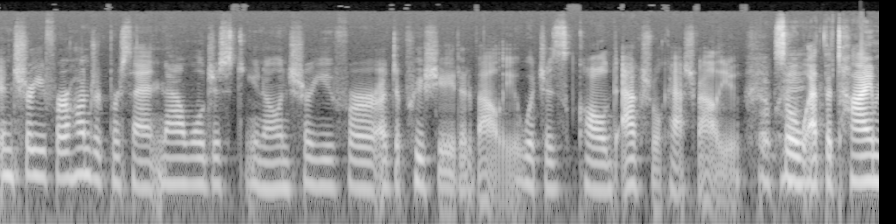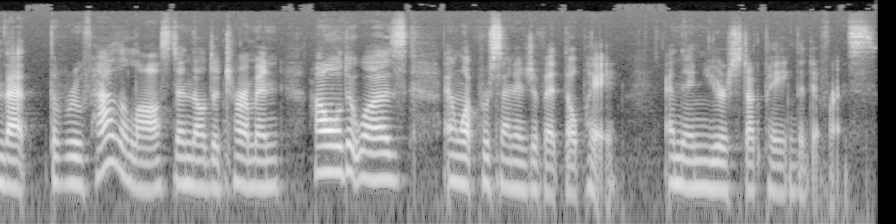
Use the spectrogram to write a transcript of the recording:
insure you for 100%. Now we'll just, you know, insure you for a depreciated value, which is called actual cash value. So at the time that the roof has a loss, then they'll determine how old it was and what percentage of it they'll pay. And then you're stuck paying the difference.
